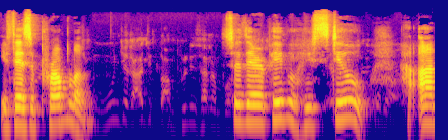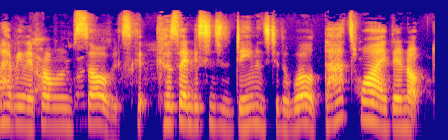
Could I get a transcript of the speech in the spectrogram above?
If there's a problem, so there are people who still aren't having their problems solved because they listen to the demons to the world. That's why they're not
